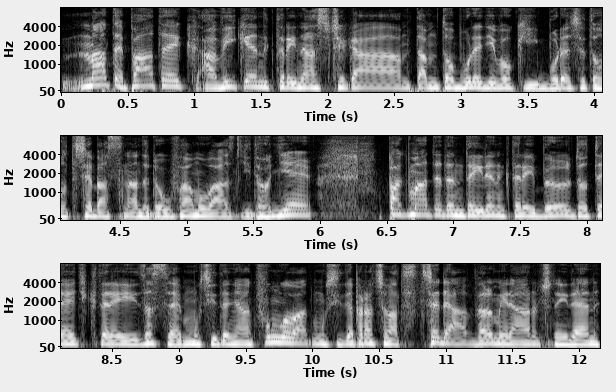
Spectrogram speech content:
Máte pátek a víkend, který nás čeká, tam to bude divoký, bude se toho třeba snad, doufám u vás dít hodně. Pak máte ten týden, který byl doteď, který zase musíte nějak fungovat, musíte pracovat. Středa, velmi náročný den.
